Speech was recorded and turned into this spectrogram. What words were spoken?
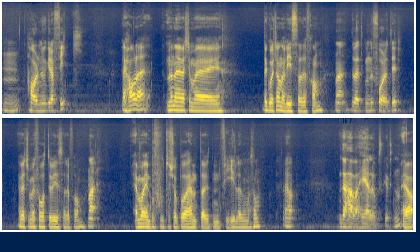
Mm. Har du noe grafikk? Jeg har det, men jeg vet ikke om jeg Det går ikke an å vise det fram. Nei, du vet ikke om du får det til? Jeg vet ikke om jeg får til å vise det fram. Nei. Jeg må inn på Photoshop og hente ut en fil eller noe sånt. Ja. Det her var hele oppskriften. Ja,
